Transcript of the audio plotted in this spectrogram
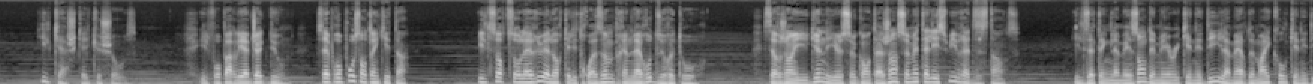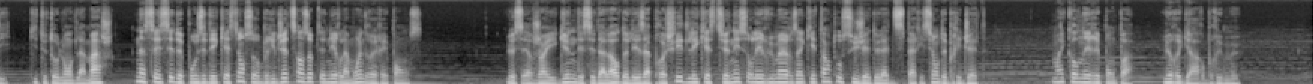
Il cache quelque chose. Il faut parler à Jack Dune. Ses propos sont inquiétants. Ils sortent sur la rue alors que les trois hommes prennent la route du retour. Sergent Egan et un second agent se mettent à les suivre à distance. Ils atteignent la maison de Mary Kennedy, la mère de Michael Kennedy, qui tout au long de la marche n'a cessé de poser des questions sur Bridget sans obtenir la moindre réponse. Le sergent Egan décide alors de les approcher et de les questionner sur les rumeurs inquiétantes au sujet de la disparition de Bridget. Michael n'y répond pas, le regard brumeux.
